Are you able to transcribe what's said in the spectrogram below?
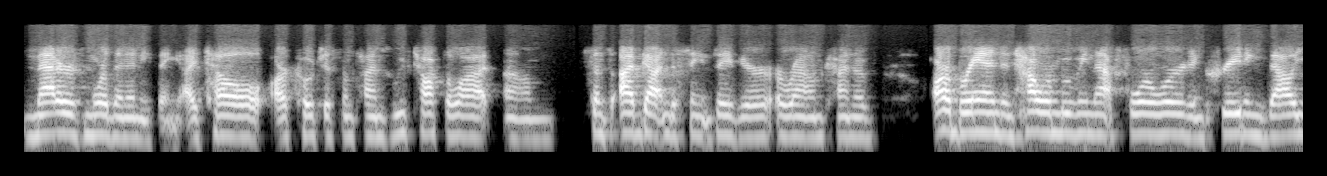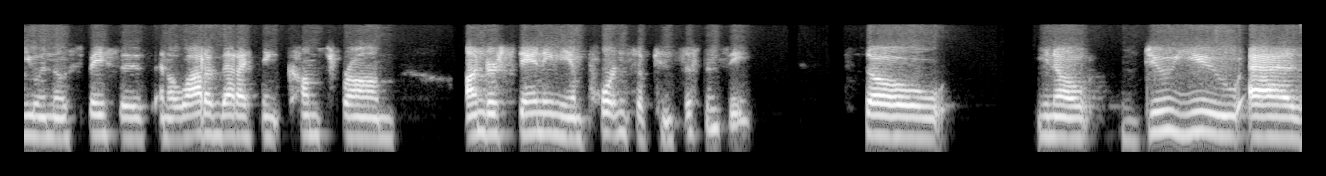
matters more than anything. I tell our coaches sometimes we've talked a lot um, since I've gotten to St. Xavier around kind of our brand and how we're moving that forward and creating value in those spaces. And a lot of that I think comes from understanding the importance of consistency. So, you know, do you as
